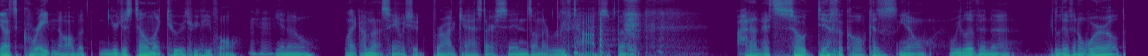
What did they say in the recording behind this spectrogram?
you know, it's great and all, but you're just telling like two or three people. mm-hmm. you know like i'm not saying we should broadcast our sins on the rooftops but i don't know it's so difficult because you know we live in a we live in a world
